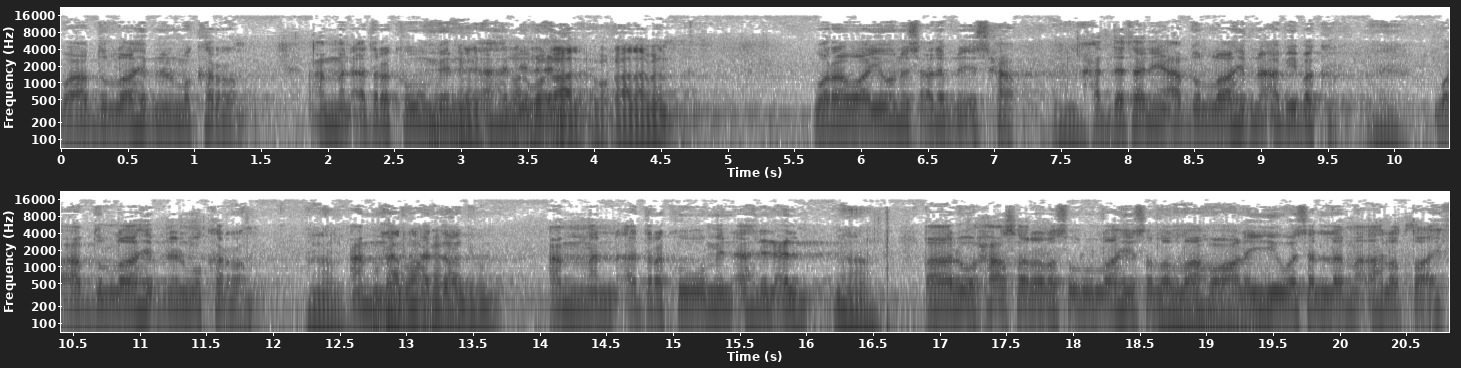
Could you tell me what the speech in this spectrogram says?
وعبد الله بن المكرم عمن أدركوا من إيه، أهل العلم. وقال, وقال من؟ وروى يونس عن ابن إسحاق. حدثني عبد الله بن أبي بكر إيه. وعبد الله بن المكرم. نعم. عمن, أدرك عمن أدركوا من أهل العلم. نعم. قالوا حاصر رسول الله صلى الله عليه وسلم أهل الطائف.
